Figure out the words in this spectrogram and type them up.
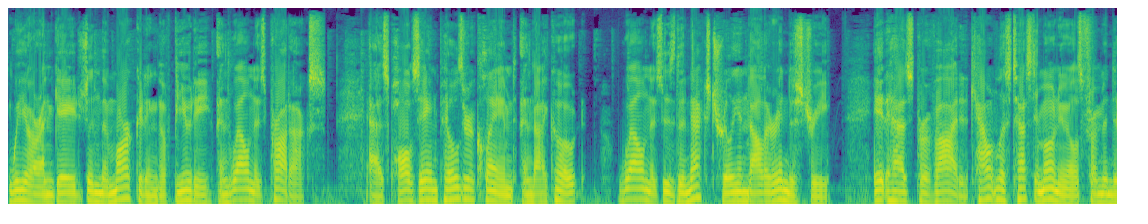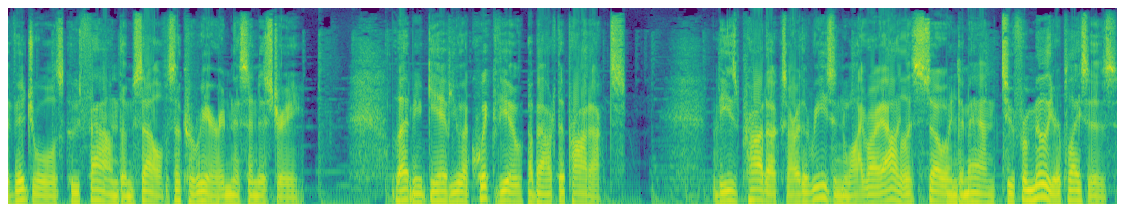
We are engaged in the marketing of beauty and wellness products. As Paul Zane Pilzer claimed, and I quote, Wellness is the next trillion dollar industry. It has provided countless testimonials from individuals who found themselves a career in this industry. Let me give you a quick view about the products. These products are the reason why Royale is so in demand to familiar places.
